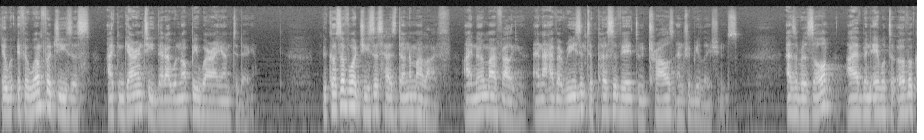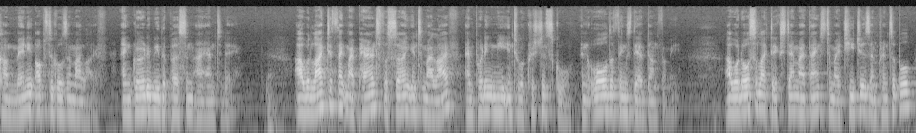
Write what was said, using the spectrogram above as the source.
if it weren't for Jesus, I can guarantee that I would not be where I am today. Because of what Jesus has done in my life, I know my value, and I have a reason to persevere through trials and tribulations. As a result, I have been able to overcome many obstacles in my life and grow to be the person I am today. I would like to thank my parents for sowing into my life and putting me into a Christian school and all the things they have done for me. I would also like to extend my thanks to my teachers and principal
